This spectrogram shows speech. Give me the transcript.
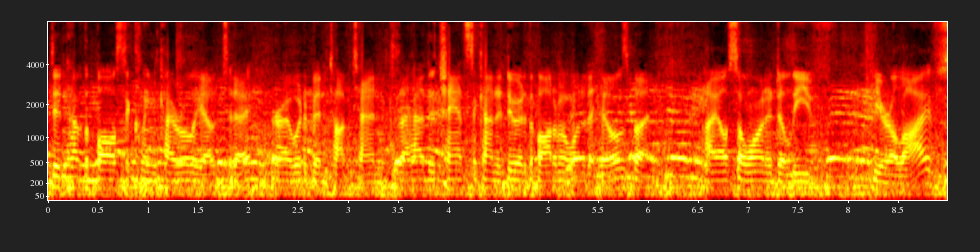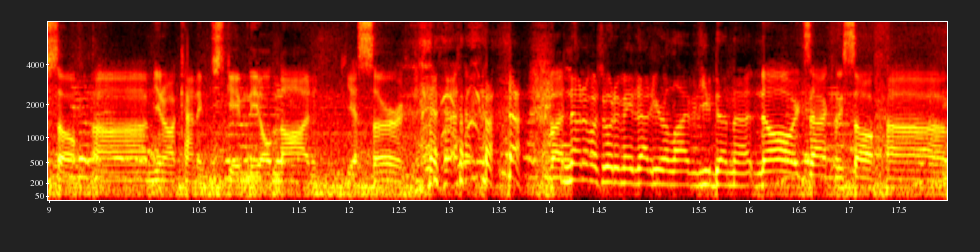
didn't have the balls to clean Cairoli out today, or I would have been top 10 because I had the chance to kind of do it at the bottom of one of the hills, but I also wanted to leave here alive. So, um, you know, I kind of just gave him the old nod, yes, sir. but none of us would have made it out here alive if you'd done that. No, exactly. So, um,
